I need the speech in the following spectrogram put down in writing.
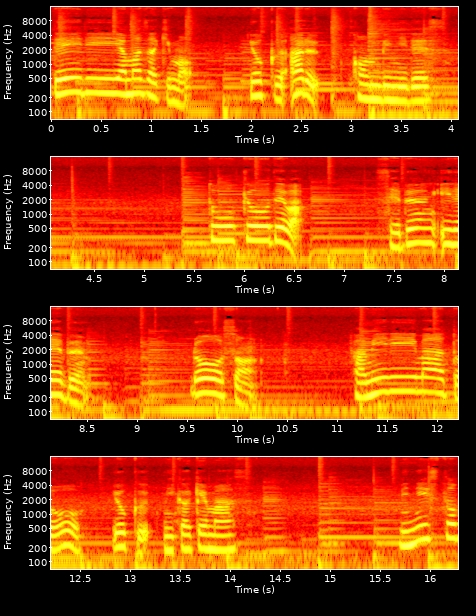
デイリーヤマザキもよくあるコンビニです東京ではセブンイレブンローソンファミリーマートをよく見かけます。ミニストッ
